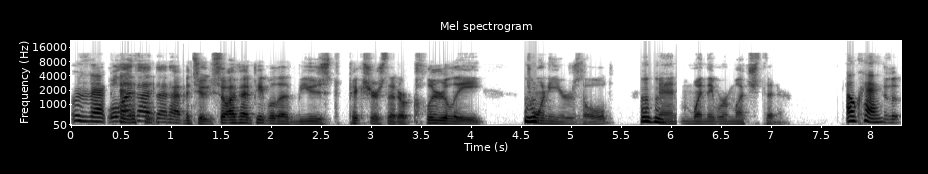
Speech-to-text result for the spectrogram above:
was that. Well, I've had that happen too. So I've had people that have used pictures that are clearly Mhm. 20 years old, Mhm. and when they were much thinner. Okay. to the,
